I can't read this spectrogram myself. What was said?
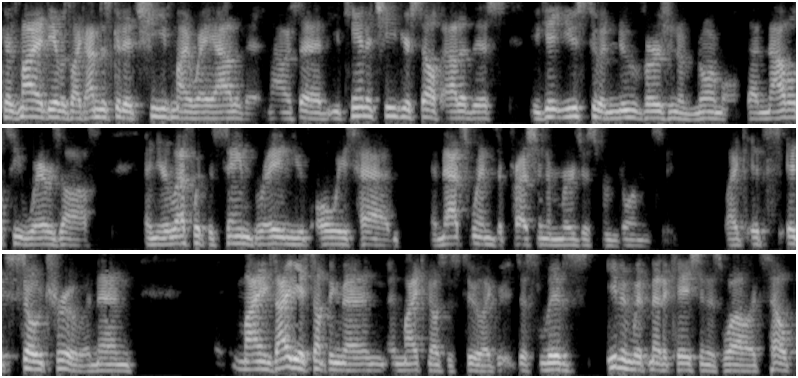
because my idea was like I'm just going to achieve my way out of it. And I said you can't achieve yourself out of this. You get used to a new version of normal. That novelty wears off, and you're left with the same brain you've always had. And that's when depression emerges from dormancy. Like it's it's so true. And then my anxiety is something that, and, and Mike knows this too, like it just lives even with medication as well. It's helped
